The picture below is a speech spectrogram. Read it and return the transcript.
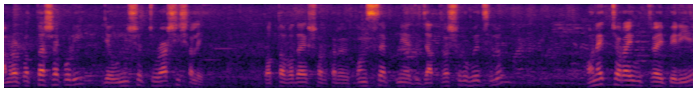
আমরা প্রত্যাশা করি যে উনিশশো চুরাশি সালে তত্ত্বাবধায়ক সরকারের কনসেপ্ট নিয়ে যে যাত্রা শুরু হয়েছিল, অনেক চড়াই উতরাই পেরিয়ে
